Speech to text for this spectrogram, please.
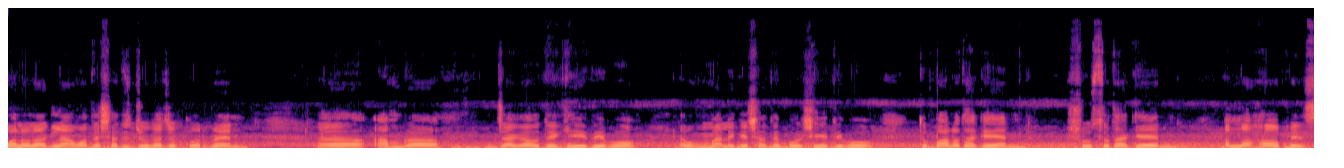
ভালো লাগলে আমাদের সাথে যোগাযোগ করবেন। আমরা জায়গাও দেখিয়ে দেব এবং মালিকের সাথে বসিয়ে দেব। তো ভালো থাকেন, সুস্থ থাকেন। আল্লাহ হাফেজ।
